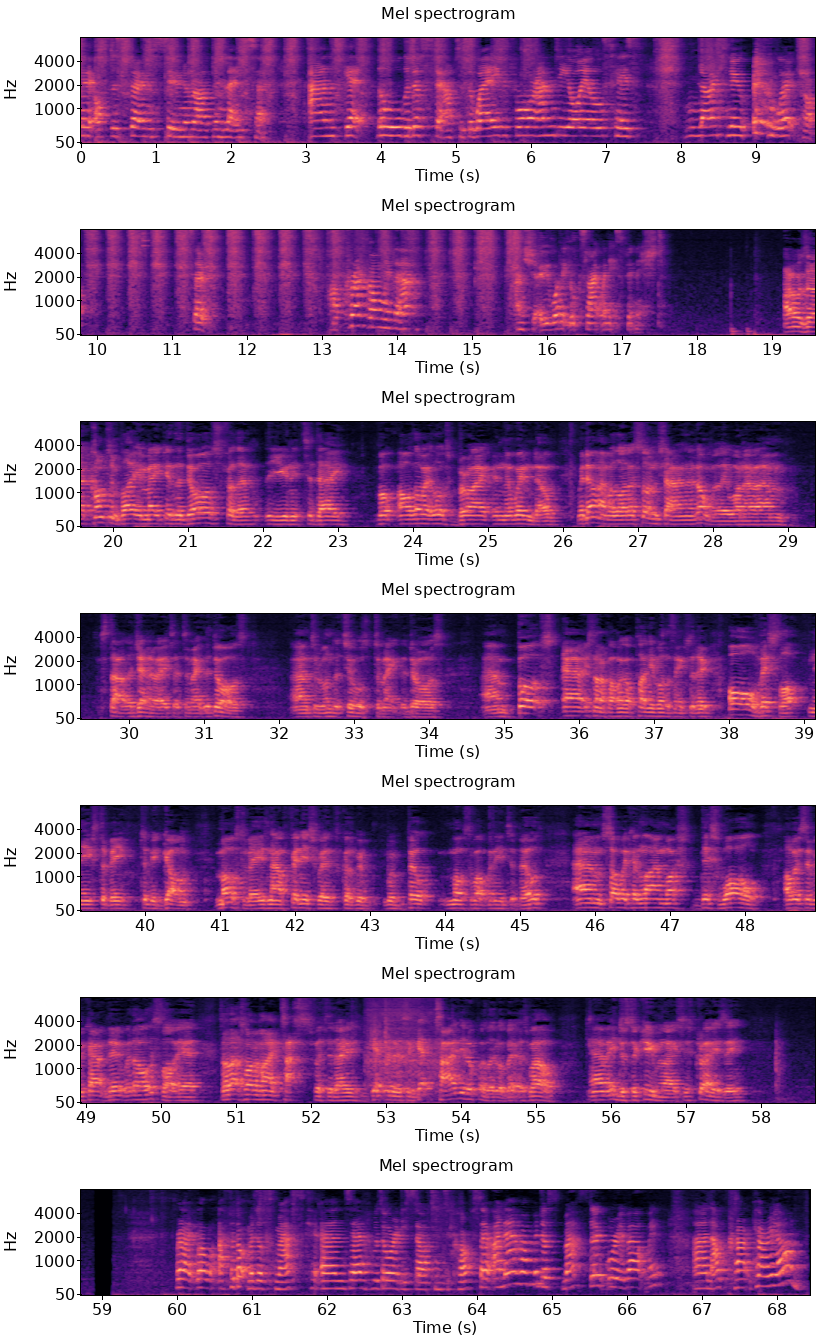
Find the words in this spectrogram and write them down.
get it off the stone sooner rather than later and get all the dust out of the way before Andy oils his nice new worktop. So I'll crack on with that and show you what it looks like when it's finished. I was uh, contemplating making the doors for the, the unit today, but although it looks bright in the window, we don't have a lot of sunshine and I don't really want to um, start the generator to make the doors and um, to run the tools to make the doors. Um, but uh, it's not a problem. I've got plenty of other things to do. All this lot needs to be to be gone. Most of it is now finished with because we've we've built most of what we need to build. Um, so we can lime wash this wall. Obviously, we can't do it with all this lot here. So that's one of my tasks for today: get rid of this and get tidied up a little bit as well. Um, it just accumulates. It's crazy. Right, well, I forgot my dust mask and uh, was already starting to cough. So I now have my dust mask, don't worry about me, and I'll carry on.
